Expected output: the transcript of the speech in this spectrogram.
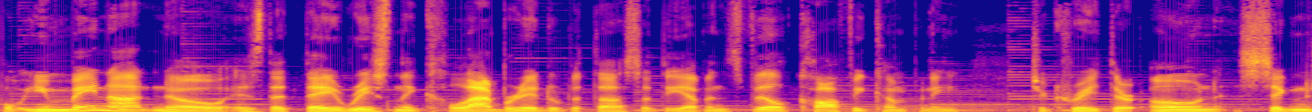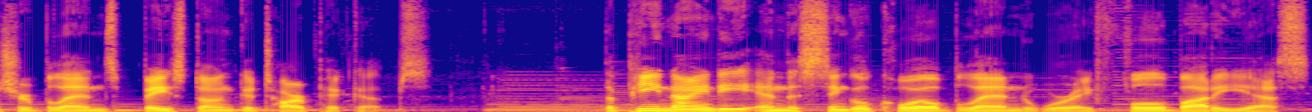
But what you may not know is that they recently collaborated with us at the Evansville Coffee Company to create their own signature blends based on guitar pickups. The P90 and the single coil blend were a full body yes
